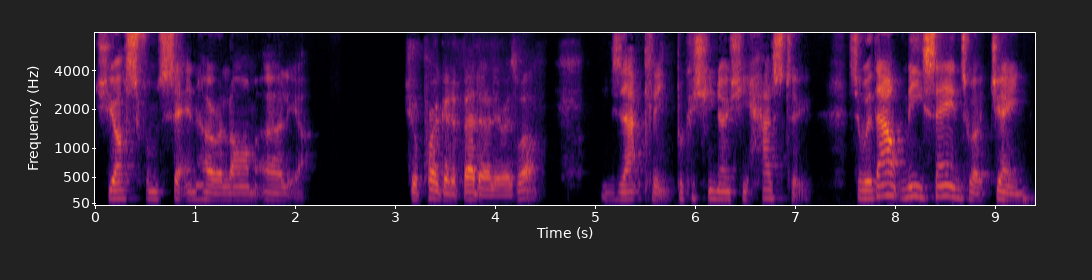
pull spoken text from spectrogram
just from setting her alarm earlier. She'll probably go to bed earlier as well. Exactly, because she knows she has to. So without me saying to her, Jane,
